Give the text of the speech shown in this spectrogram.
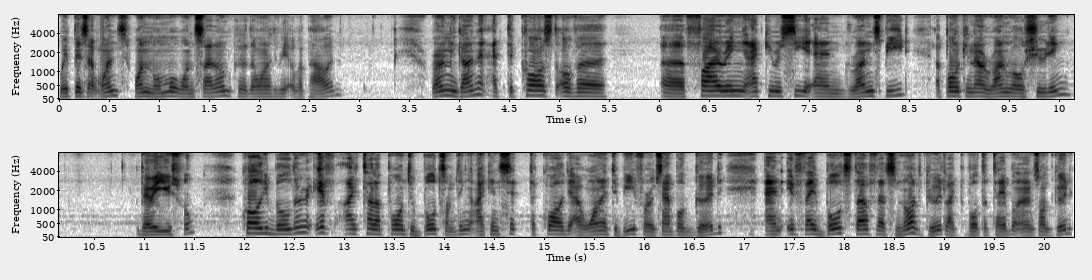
weapons at once, one normal, one sidearm, because I don't want it to be overpowered. Run and gun at the cost of a uh, uh, firing accuracy and run speed. A pawn can now run while shooting. Very useful. Quality builder, if I tell a pawn to build something, I can set the quality I want it to be, for example, good. And if they build stuff that's not good, like build the table and it's not good,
